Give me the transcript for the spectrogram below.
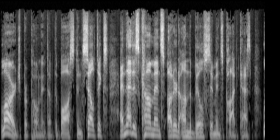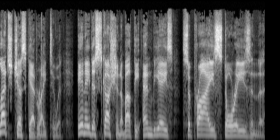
large proponent of the Boston Celtics, and that is comments uttered on the Bill Simmons podcast. Let's just get right to it. In a discussion about the NBA's surprise stories and the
